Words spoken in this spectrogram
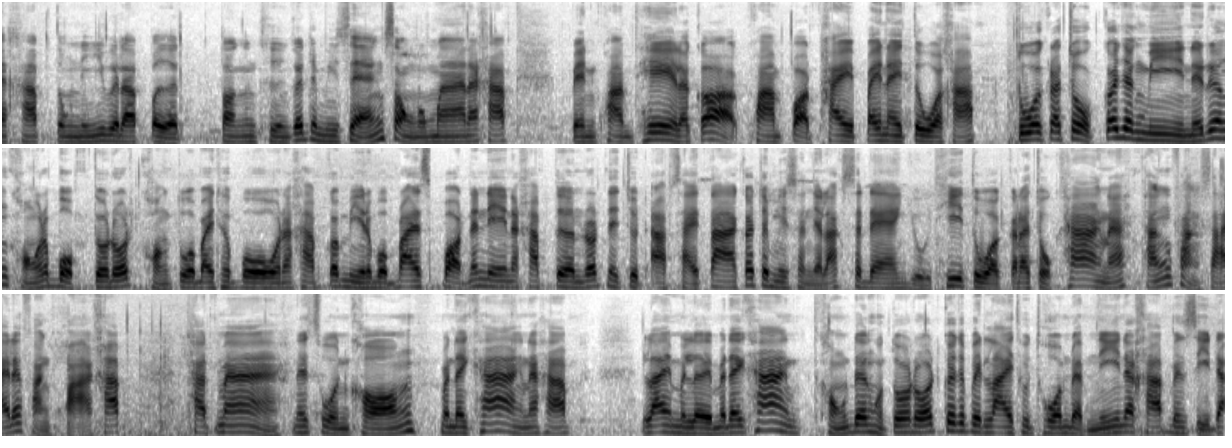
นะครับ ตรงนี้เวลาเปิดตอนกลางคืนก็จะมีแสงส่องลงมานะครับ เป็นความเท่แล้วก็ความปลอดภัยไปในตัวครับ ตัวกระจกก็ยังมีในเรื่องของระบบตัวรถของตัวไบเทอร์โบนะครับ ก็มีระบบ Blind Spot นั่นเองนะครับ เตือนรถในจุดอับสายตาก็จะมีสัญลักษณ์แสดงอยู่ที่ตัวกระจกข้างนะ ทั้งฝั่งซ้ายและฝั่งขวาครับ ถัดมาในส่วนของบันไดข้างนะครับ ไล่มาเลยมาได้ข้างของเดิมของตัวรถก็จะเป็นลายทูโทนแบบนี้นะครับ เป็นสีด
